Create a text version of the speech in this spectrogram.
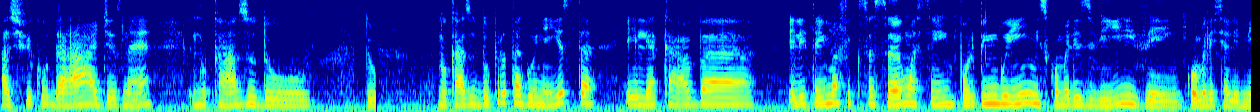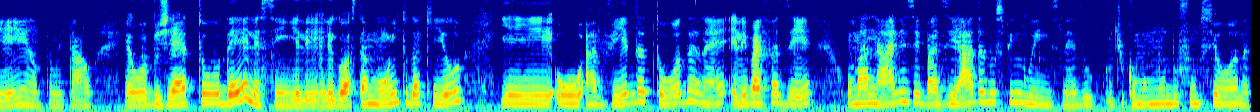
as dificuldades, né? No caso do, do no caso do protagonista, ele acaba ele tem uma fixação assim por pinguins, como eles vivem, como eles se alimentam e tal. É o objeto dele, assim, ele, ele gosta muito daquilo e o, a vida toda, né, ele vai fazer uma análise baseada nos pinguins, né, do, de como o mundo funciona.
